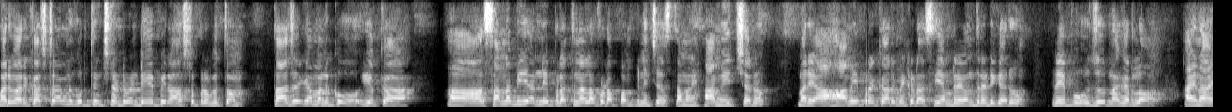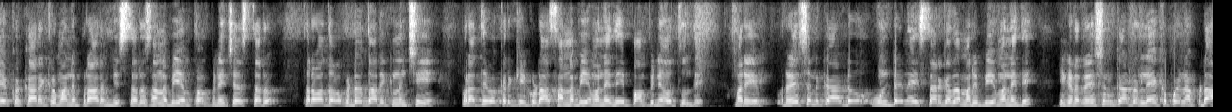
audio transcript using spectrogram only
మరి వారి కష్టాలను గుర్తించినటువంటి ఏపీ రాష్ట్ర ప్రభుత్వం తాజాగా మనకు ఈ యొక్క సన్న బియ్యాన్ని ప్రతి నెల కూడా పంపిణీ చేస్తామని హామీ ఇచ్చారు. మరి ఆ హామీ ప్రకారం ఇక్కడ సీఎం రేవంత్ రెడ్డి గారు రేపు హుజూర్ నగర్లో ఆయన యొక్క కార్యక్రమాన్ని ప్రారంభిస్తారు సన్నబియ్యం పంపిణీ చేస్తారు. తర్వాత ఒకటో తారీఖు నుంచి ప్రతి ఒక్కరికి కూడా సన్నబియ్యం అనేది పంపిణీ అవుతుంది. మరి రేషన్ కార్డు ఉంటేనే ఇస్తారు కదా మరి బియ్యం అనేది. ఇక్కడ రేషన్ కార్డు లేకపోయినా కూడా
